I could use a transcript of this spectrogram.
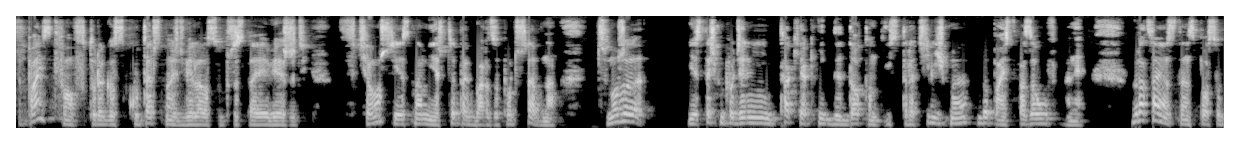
Czy państwo, w którego skuteczność wiele osób przestaje wierzyć, wciąż jest nam jeszcze tak bardzo potrzebna? Czy może jesteśmy podzieleni tak jak nigdy dotąd i straciliśmy do państwa zaufanie, wracając w ten sposób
